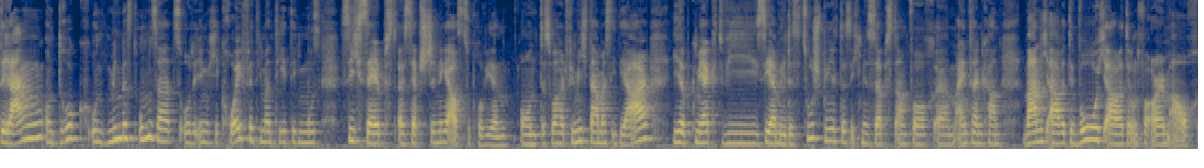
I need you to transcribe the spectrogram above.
Drang und Druck und Mindestumsatz oder irgendwelche Käufe, die man tätigen muss, sich selbst als Selbstständige auszuprobieren. Und das war halt für mich damals ideal. Ich habe gemerkt, wie sehr mir das zuspielt, dass ich mir selbst einfach ähm, einteilen kann, wann ich arbeite, wo ich arbeite und vor allem auch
